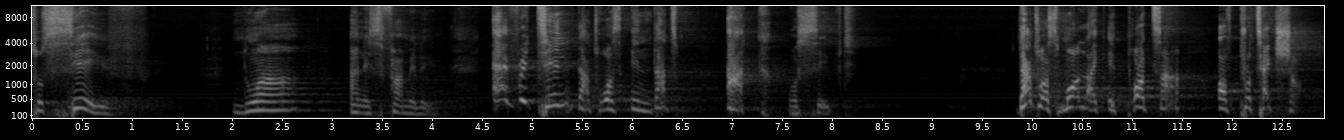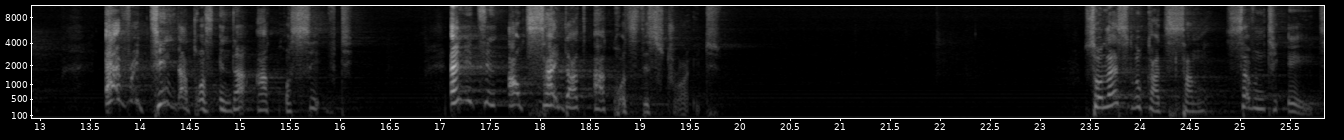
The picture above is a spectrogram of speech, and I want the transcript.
to save Noah and his family, everything that was in that ark was saved. That was more like a portal of protection. Everything that was in that ark was saved. Anything outside that ark was destroyed. So let's look at Psalm 78.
